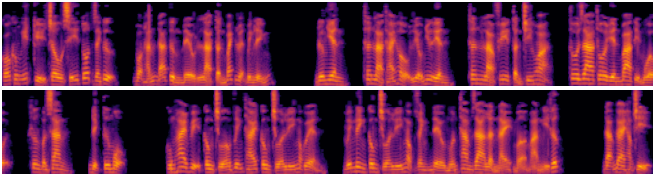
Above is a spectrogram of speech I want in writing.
có không ít kỳ châu sĩ tốt danh tự, bọn hắn đã từng đều là tần bách luyện binh lính. Đương nhiên, thân là thái hậu liễu như yên thân là phi tần chi họa, thôi ra thôi yên ba tỷ muội thương vấn san, địch tư mộ. Cùng hai vị công chúa vĩnh thái công chúa lý ngọc huyện vĩnh ninh công chúa lý ngọc doanh đều muốn tham gia lần này mở màn nghi thức. Đạm đài hạm chỉ,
